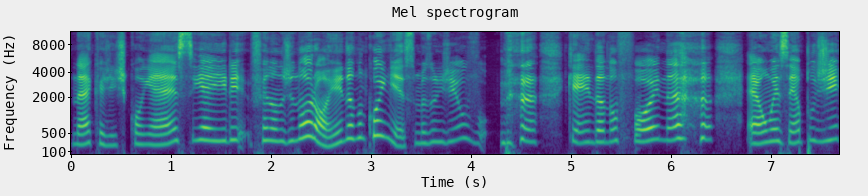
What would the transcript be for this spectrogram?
né, que a gente conhece, e a ilha Fernando de Noronha. Ainda não conheço, mas um dia eu vou. Quem ainda não foi, né, é um exemplo de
